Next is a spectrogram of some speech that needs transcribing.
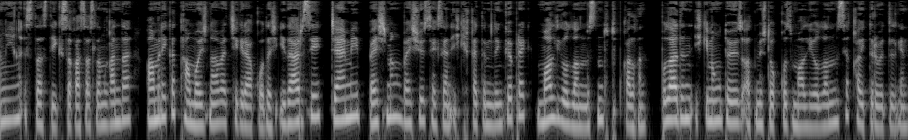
eng yangi statistikasiga asoslanganda, Amerika tamojna va chegara qo'dash idorasi jami 5582 qatimdan ko'proq мал yo'llanmasini tutib qolgan. Bulardan 2469 мал yo'llanmasi qaytarib o'tilgan.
